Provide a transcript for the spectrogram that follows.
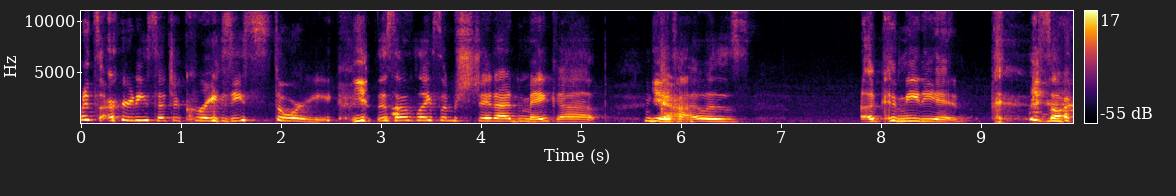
it's already such a crazy story. Yeah. This sounds like some shit I'd make up if Yeah. I was a comedian. Sorry.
